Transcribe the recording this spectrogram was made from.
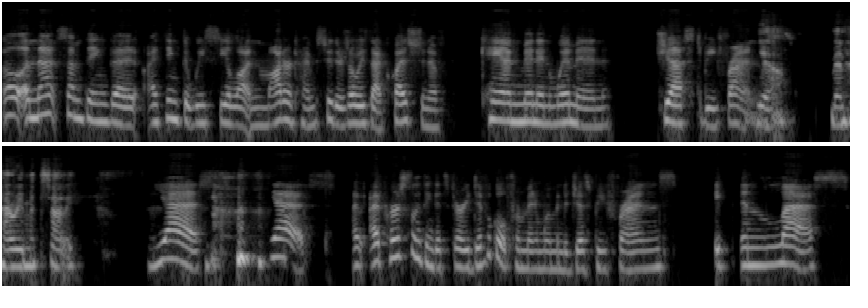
Oh, and that's something that I think that we see a lot in modern times too. There's always that question of can men and women just be friends? Yeah. When Harry met Sally. Yes. yes. I, I personally think it's very difficult for men and women to just be friends i- unless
